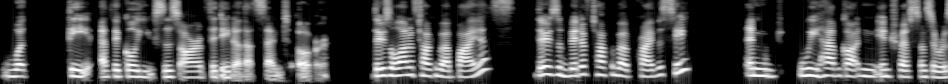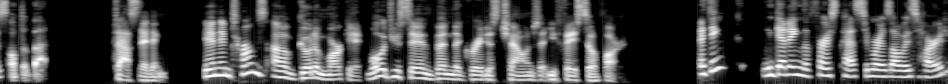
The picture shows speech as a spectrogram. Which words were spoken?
what the ethical uses are of the data that's sent over. There's a lot of talk about bias. There's a bit of talk about privacy, and we have gotten interest as a result of that. Fascinating. And in terms of go to market, what would you say has been the greatest challenge that you faced so far? I think getting the first customer is always hard.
